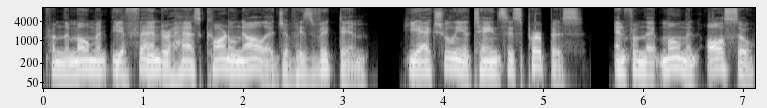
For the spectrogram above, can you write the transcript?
from the moment the offender has carnal knowledge of his victim, he actually attains his purpose and from that moment also,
